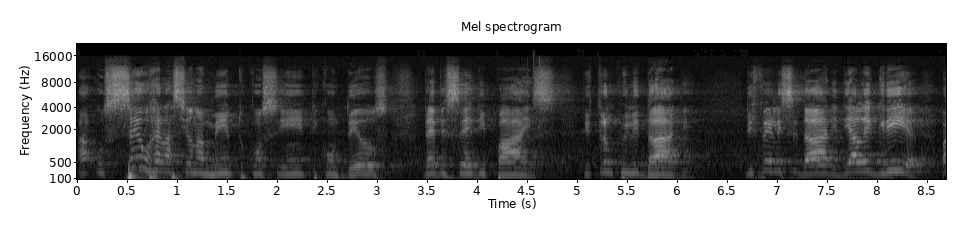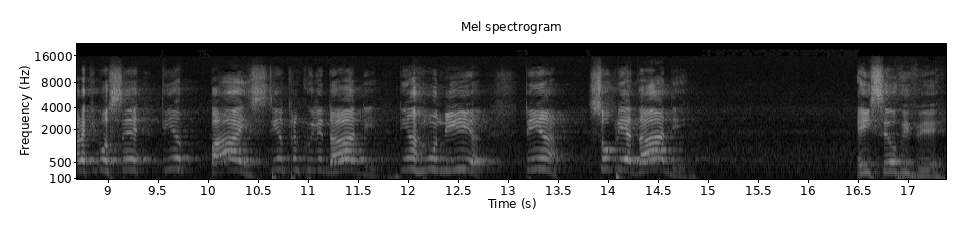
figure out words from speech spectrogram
a, o seu relacionamento consciente com Deus deve ser de paz, de tranquilidade, de felicidade, de alegria, para que você tenha paz, tenha tranquilidade, tenha harmonia, tenha sobriedade em seu viver.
